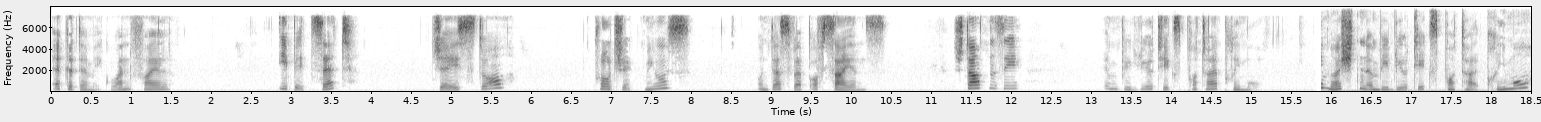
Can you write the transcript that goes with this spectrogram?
Academic OneFile IBZ, JSTOR, Project Muse und das Web of Science. Starten Sie im Bibliotheksportal Primo. Sie möchten im Bibliotheksportal Primo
